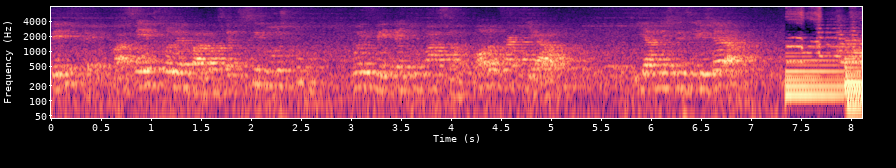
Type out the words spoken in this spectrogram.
periférica. O paciente foi levado ao centro cirúrgico, foi feita a intubação orotraqueal e anestesia geral.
